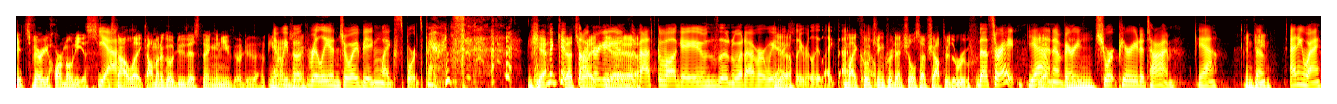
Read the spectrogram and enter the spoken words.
it's very harmonious. Yeah. it's not like I'm gonna go do this thing and you go do that. And we both really enjoy being like sports parents. Yeah, the kids' that's soccer right. games Yeah, yeah. basketball games and whatever. We Yeah. actually really like that. My so- coaching credentials have shot through the roof. That's right. Yeah, in a very Mhm. short period of time. Yeah. Indeed. So, anyway,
